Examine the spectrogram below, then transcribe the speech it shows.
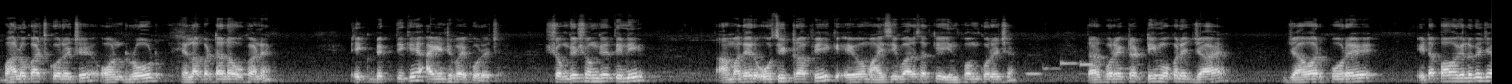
ভালো কাজ করেছে অন রোড হেলাবাটালা ওখানে এক ব্যক্তিকে আইডেন্টিফাই করেছে সঙ্গে সঙ্গে তিনি আমাদের ওসি ট্রাফিক এবং আইসি বারাসাতকে ইনফর্ম করেছে। তারপর একটা টিম ওখানে যায়। যাওয়ার পরে এটা পাওয়া গেল যে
